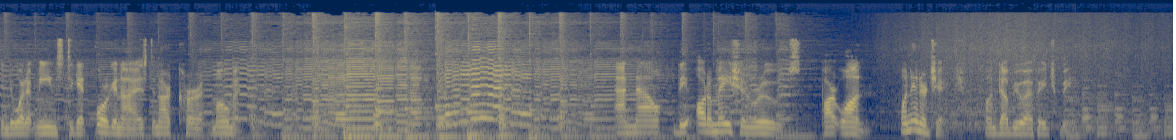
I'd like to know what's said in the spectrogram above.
into what it means to get organized in our current moment. And now, the automation ruse, part one, on Interchange on WFHB.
